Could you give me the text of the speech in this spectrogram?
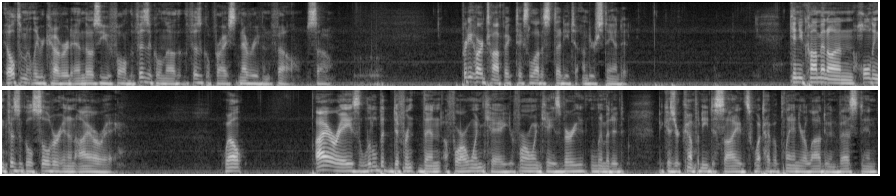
it ultimately recovered, and those of you who followed the physical know that the physical price never even fell. So, pretty hard topic, takes a lot of study to understand it. Can you comment on holding physical silver in an IRA? Well, IRA is a little bit different than a 401k. Your 401k is very limited because your company decides what type of plan you're allowed to invest in.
